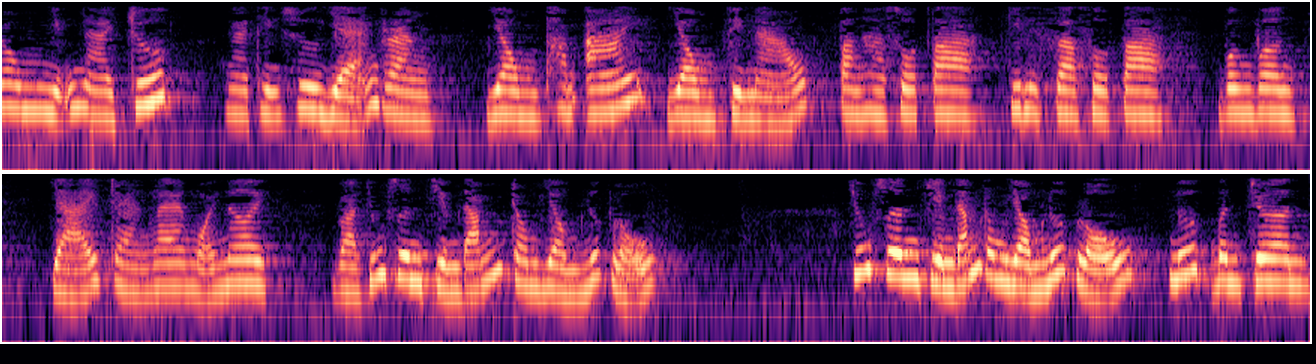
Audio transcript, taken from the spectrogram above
Trong những ngày trước, Ngài Thiền Sư giảng rằng dòng tham ái, dòng phiền não, Tanhasota, Kilisasota, vân vân chảy tràn lan mọi nơi và chúng sinh chìm đắm trong dòng nước lũ. Chúng sinh chìm đắm trong dòng nước lũ, nước bên trên,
